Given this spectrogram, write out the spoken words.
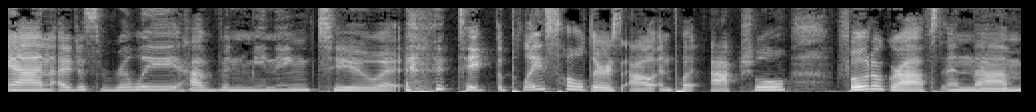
And I just really have been meaning to take the placeholders out and put actual photographs in them,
